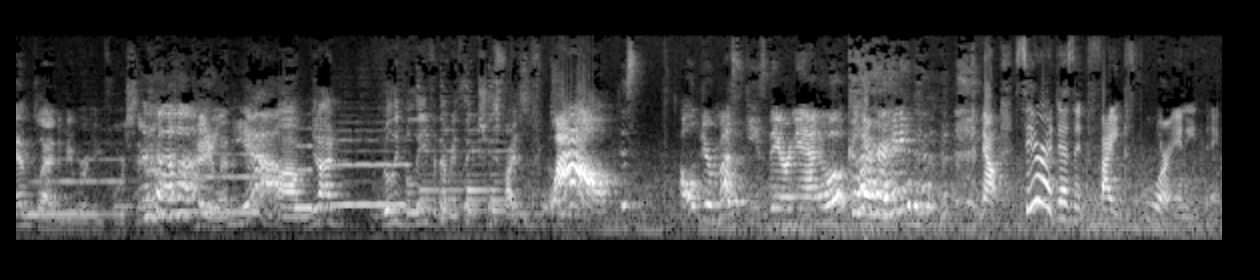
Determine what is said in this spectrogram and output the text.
am glad to be working for Sarah Palin. Yeah. Um, you know, I really believe in everything she's fighting for. Wow! Just hold your muskies there, Nanook, alright? now, Sarah doesn't fight for anything.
